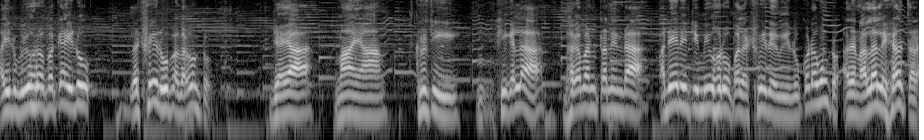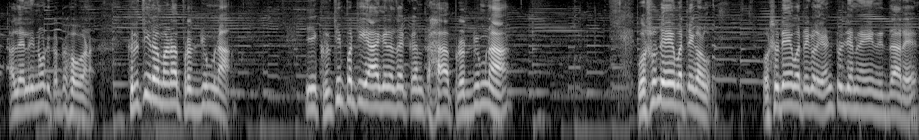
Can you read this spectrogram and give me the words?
ಐದು ವ್ಯೂಹ ರೂಪಕ್ಕೆ ಐದು ಲಕ್ಷ್ಮೀ ರೂಪಗಳು ಉಂಟು ಜಯ, ಮಾಯಾ, ಕೃತಿ ಹೀಗೆಲ್ಲ ಭಗವಂತನಿಂದ ಅದೇ ರೀತಿ ವ್ಯೂಹರೂಪ ಲಕ್ಷ್ಮೀದೇವಿಯದು ಕೂಡ ಉಂಟು. ಅದನ್ನು ಅಲ್ಲಲ್ಲಿ ಹೇಳ್ತಾರೆ. ಅಲ್ಲಲ್ಲಿ ನೋಡಿಕೊಂಡು ಹೋಗೋಣ. ಕೃತಿರಮಣ ಪ್ರದ್ಯುಮ್ನ. ಈ ಕೃತಿಪತಿಯಾಗಿರತಕ್ಕಂತಹ ಪ್ರದ್ಯುಮ್ನ ವಸುದೇವತೆಗಳು ವಸುದೇವತೆಗಳು ಎಂಟು ಜನ ಏನಿದ್ದಾರೆ,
